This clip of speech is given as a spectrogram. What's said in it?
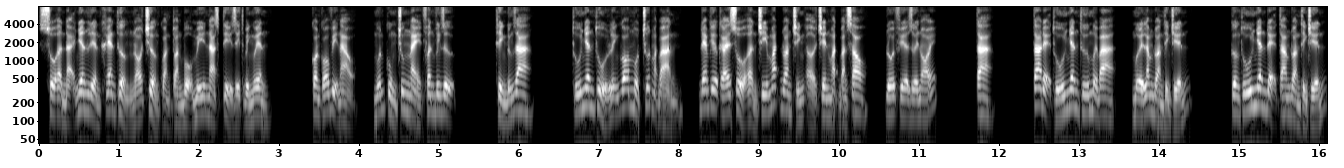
số ẩn đại nhân liền khen thưởng nó trưởng quản toàn bộ mỹ nạt tỷ dịch bình nguyên. Còn có vị nào muốn cùng chung này phân vinh dự? Thỉnh đứng ra. Thú nhân thủ lĩnh gõ một chút mặt bàn, đem kia cái sổ ẩn chi mắt đoan chính ở trên mặt bàn sau, đối phía dưới nói, ta ta đệ thú nhân thứ mười ba, mười lăm đoàn tình chiến. Cường thú nhân đệ tam đoàn tình chiến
